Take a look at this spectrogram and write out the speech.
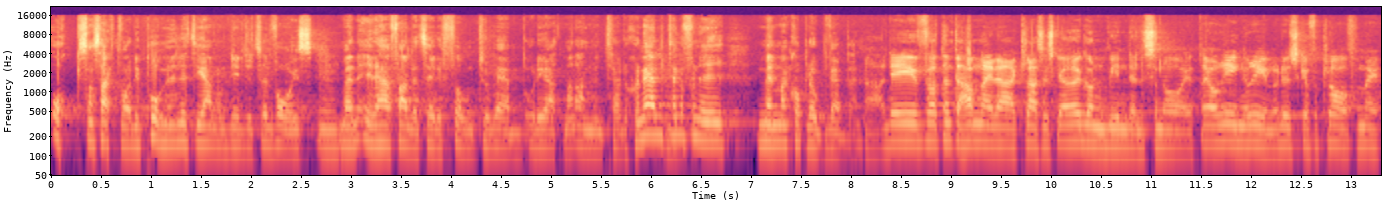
Och som sagt var, det påminner lite grann om digital voice. Men i det här fallet så är det phone to web. Och det är att man använder traditionell telefoni, men man kopplar upp webben. Ja, det är ju för att inte hamna i det här klassiska ögonbindelscenariot där jag ringer in och du ska förklara för mig.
